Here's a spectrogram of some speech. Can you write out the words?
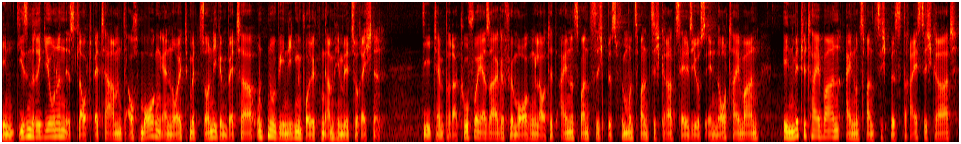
In diesen Regionen ist laut Wetteramt auch morgen erneut mit sonnigem Wetter und nur wenigen Wolken am Himmel zu rechnen. Die Temperaturvorhersage für morgen lautet 21 bis 25 Grad Celsius in Nordtaiwan, in Mitteltaiwan 21 bis 30 Grad,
